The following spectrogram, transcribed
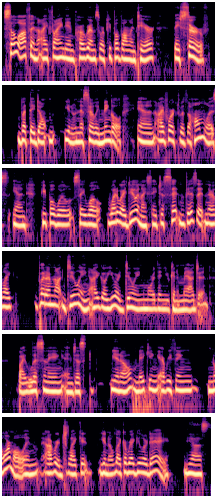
So often I find in programs where people volunteer, they serve, but they don't, you know, necessarily mingle. And I've worked with the homeless and people will say, "Well, what do I do?" And I say, "Just sit and visit." And they're like, "But I'm not doing." I go, "You are doing more than you can imagine by listening and just, you know, making everything normal and average like it, you know, like a regular day." Yes.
